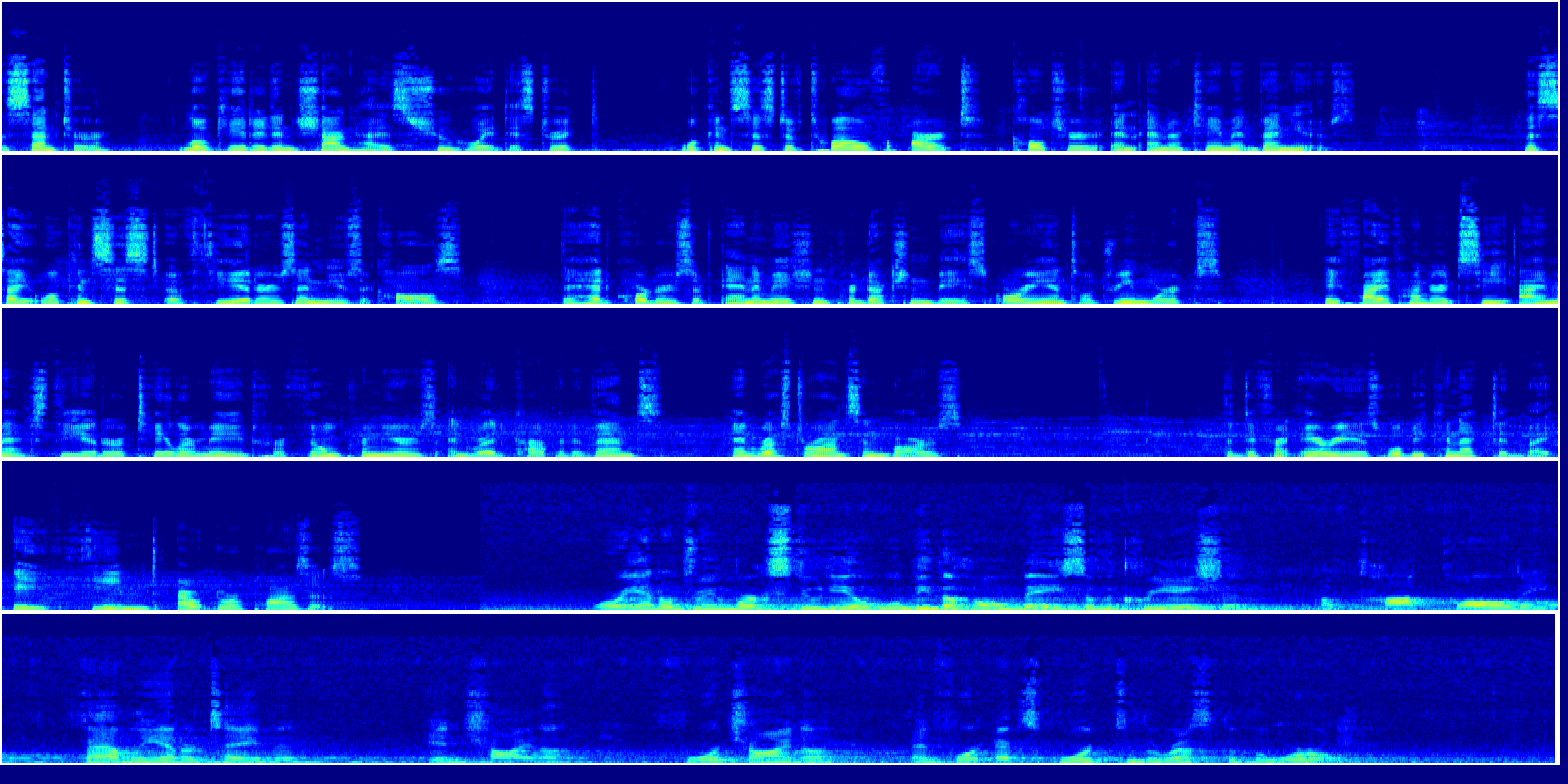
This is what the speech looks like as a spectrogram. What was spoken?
The center, located in Shanghai's Xuhui district, will consist of 12 art, culture, and entertainment venues. The site will consist of theaters and music halls, the headquarters of animation production base Oriental DreamWorks, a 500 seat IMAX theater tailor made for film premieres and red carpet events, and restaurants and bars. The different areas will be connected by eight themed outdoor plazas. Oriental DreamWorks Studio will be the home base of the creation of top quality family entertainment in China, for China, and for export to the rest of the world.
